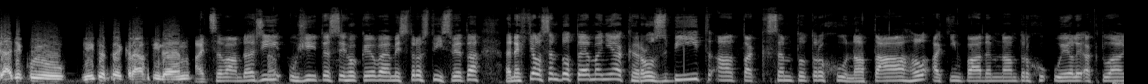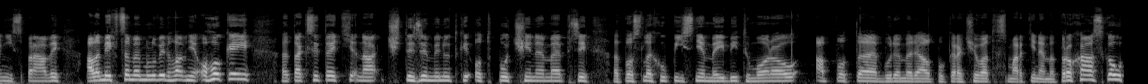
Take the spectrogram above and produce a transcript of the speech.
Já děkuju, mějte se, krásný den. Ať se vám daří, užijte si hokejové mistrovství světa. Nechtěl jsem to téma nějak rozbít a tak jsem to trochu natáhl a tím pádem nám trochu ujeli aktuální zprávy, ale my chceme mluvit hlavně o hokeji, tak si teď na čtyři minutky odpočineme při poslechu písně Maybe Tomorrow a poté budeme dál pokračovat s Martinem Procházkou.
